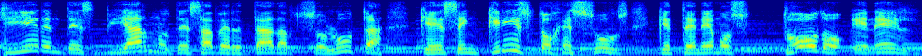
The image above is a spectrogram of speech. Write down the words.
quieren desviarnos de esa verdad absoluta que es en Cristo Jesús, que tenemos todo en Él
